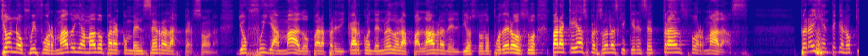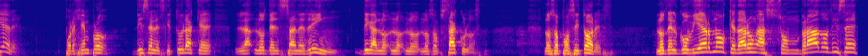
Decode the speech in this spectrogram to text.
Yo no fui formado y llamado para convencer a las personas. Yo fui llamado para predicar con denuedo la palabra del Dios Todopoderoso para aquellas personas que quieren ser transformadas. Pero hay gente que no quiere. Por ejemplo, dice la escritura que los del Sanedrín, diga, los obstáculos, los opositores, los del gobierno quedaron asombrados, dice,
